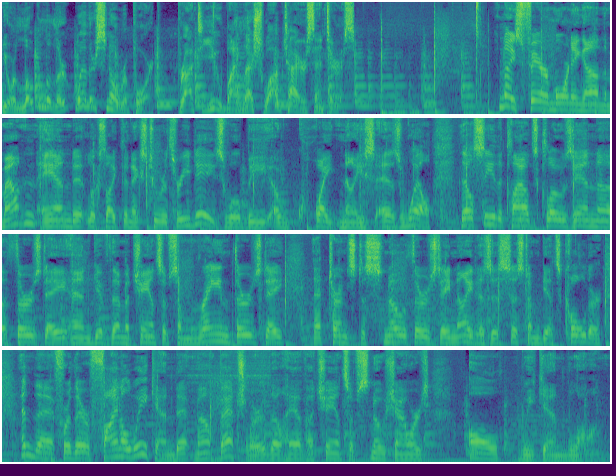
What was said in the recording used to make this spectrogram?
Your local alert weather snow report, brought to you by Les Schwab Tire Centers. Nice fair morning on the mountain, and it looks like the next two or three days will be uh, quite nice as well. They'll see the clouds close in uh, Thursday and give them a chance of some rain Thursday. That turns to snow Thursday night as this system gets colder. And the, for their final weekend at Mount Bachelor, they'll have a chance of snow showers all weekend long.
